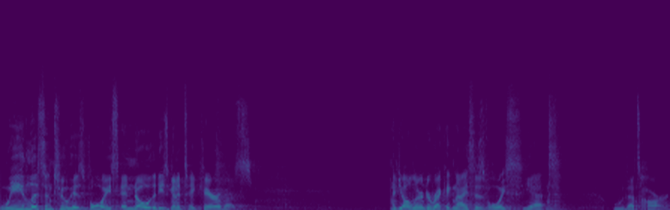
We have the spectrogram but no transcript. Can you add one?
We listen to his voice and know that he's going to take care of us. Have y'all learned to recognize his voice yet? Ooh, that's hard.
